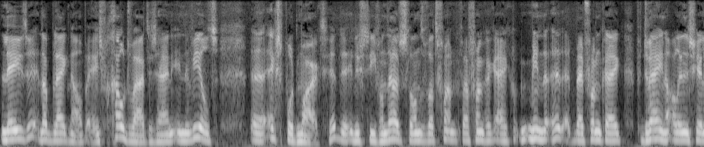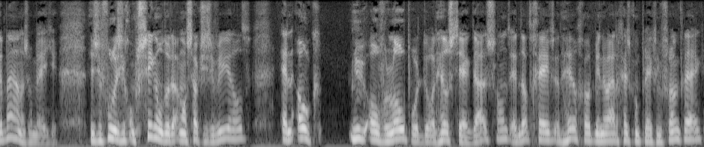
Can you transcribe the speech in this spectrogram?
leefde. En dat blijkt nou opeens goud waard te zijn in de wereld eh. De industrie van Duitsland, wat Frank, waar Frankrijk eigenlijk minder... Hè, bij Frankrijk verdwijnen alle industriële banen zo'n beetje. Dus ze voelen zich omsingeld door de Anglo-Saxische wereld. En ook nu overlopen wordt door een heel sterk Duitsland. En dat geeft een heel groot minderwaardigheidscomplex in Frankrijk.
